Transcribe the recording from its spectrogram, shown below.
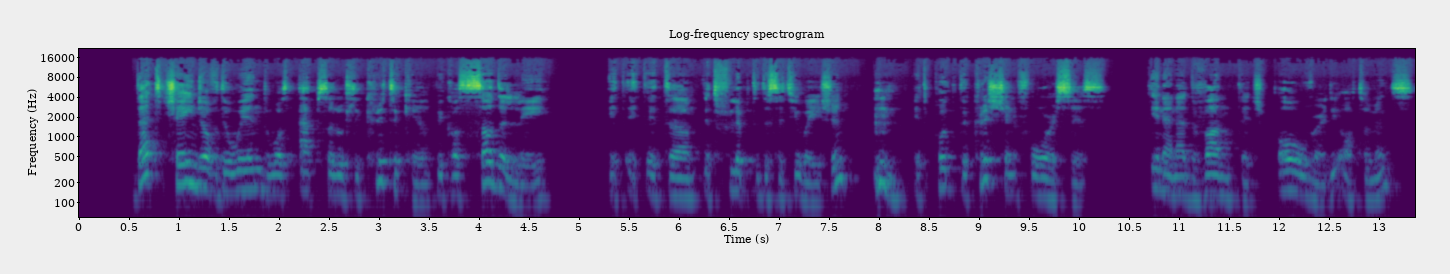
that change of the wind was absolutely critical because suddenly it, it, it, um, it flipped the situation. it put the Christian forces in an advantage over the Ottomans.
